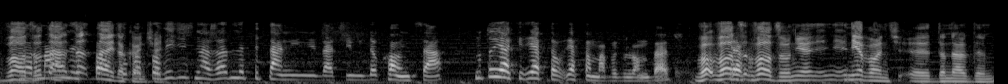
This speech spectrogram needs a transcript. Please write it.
w wodzu, normalny da- da- daj sposób, dokończyć. Odpowiedzieć na żadne pytanie nie dacie mi do końca. No to jak, jak, to, jak to ma wyglądać? Wo- Wodzu, Jak- wodzu nie, nie, nie bądź e, Donaldem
